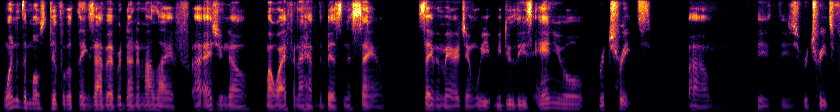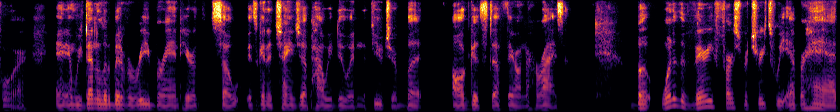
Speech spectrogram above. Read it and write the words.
one of the most difficult things I've ever done in my life, uh, as you know, my wife and I have the business Sam, Saving Marriage, and we we do these annual retreats. Um, these, these retreats for, and, and we've done a little bit of a rebrand here, so it's going to change up how we do it in the future. But all good stuff there on the horizon. But one of the very first retreats we ever had,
